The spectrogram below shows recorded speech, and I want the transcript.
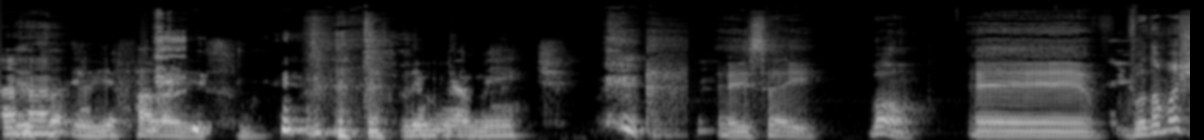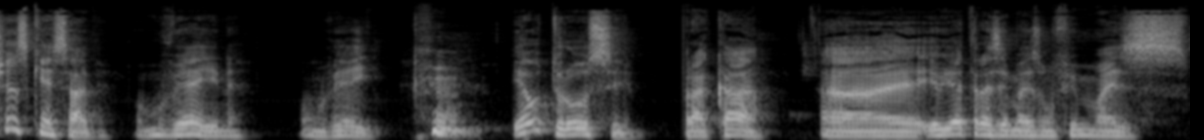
Uhum. Eu ia falar isso. Leu minha mente. É isso aí. Bom, é, vou dar uma chance, quem sabe. Vamos ver aí, né? Vamos ver aí. Hum. Eu trouxe pra cá. Uh, eu ia trazer mais um filme, mas.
